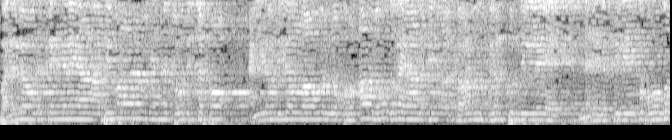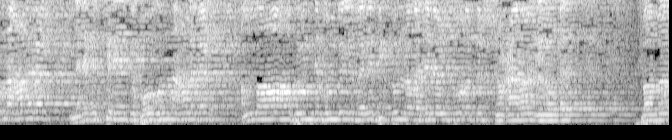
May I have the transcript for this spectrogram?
പരലോകത്ത് എങ്ങനെയാണ് അഭിമാനം എന്ന് ചോദിച്ചപ്പോ ഖുർആൻ നിങ്ങൾ കാണു കേൾക്കുന്നില്ലേ? നരകത്തിലേക്ക് പോകുന്ന ആളുകൾ നരകത്തിലേക്ക് പോകുന്ന ആളുകൾ അള്ളാഹുവിന്റെ മുമ്പിൽ വലപിക്കുന്ന വചനം സൂറത്ത് ഷുഹാനിലുണ്ട് ഫമാ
